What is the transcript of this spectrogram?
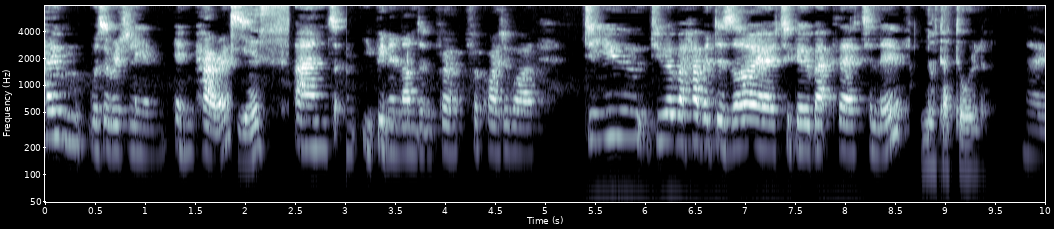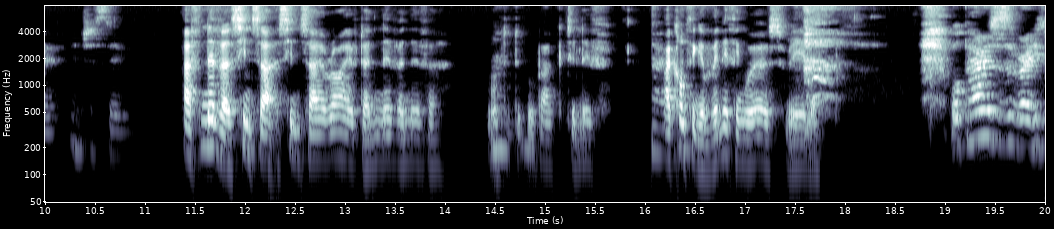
home was originally in, in Paris, yes. and you've been in London for, for quite a while. Do you do you ever have a desire to go back there to live? Not at all. No, interesting. I've never since I since I arrived. I never never wanted to go back to live. No. I can't think of anything worse, really. Well, Paris is a very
